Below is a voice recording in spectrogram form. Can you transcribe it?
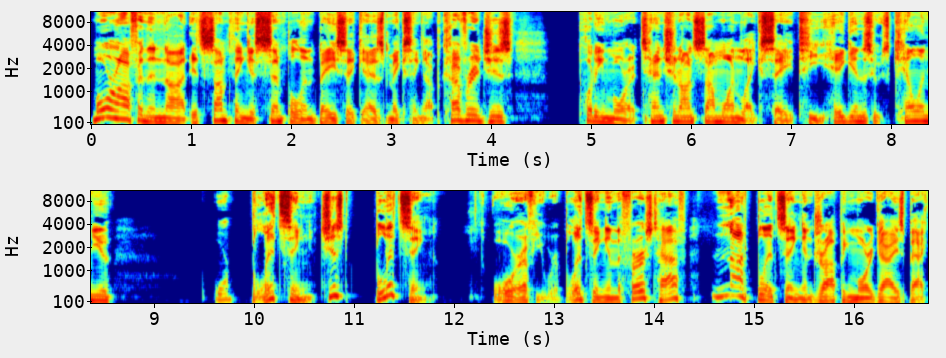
More often than not, it's something as simple and basic as mixing up coverages, putting more attention on someone like, say, Tee Higgins, who's killing you, or blitzing, just blitzing. Or if you were blitzing in the first half, not blitzing and dropping more guys back.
